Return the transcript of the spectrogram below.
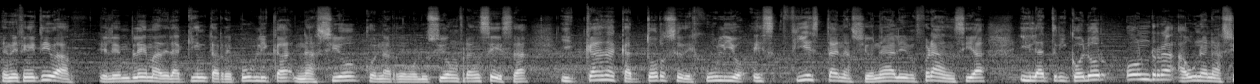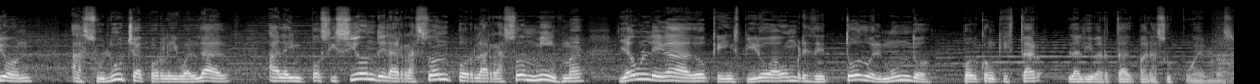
En definitiva, el emblema de la Quinta República nació con la Revolución Francesa y cada 14 de julio es fiesta nacional en Francia y la tricolor honra a una nación, a su lucha por la igualdad, a la imposición de la razón por la razón misma y a un legado que inspiró a hombres de todo el mundo por conquistar la libertad para sus pueblos.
